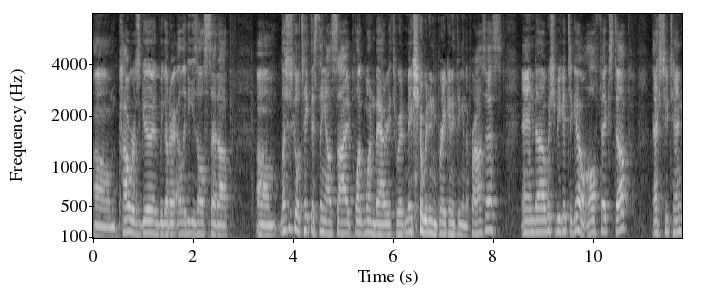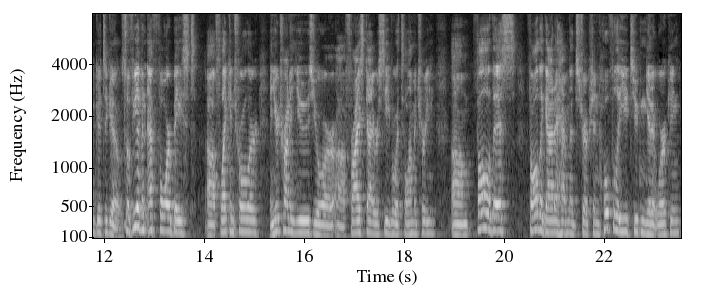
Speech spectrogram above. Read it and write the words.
um, power's good, we got our LEDs all set up. Um, let's just go take this thing outside, plug one battery through it, make sure we didn't break anything in the process, and uh, we should be good to go. All fixed up, X210 good to go. So if you have an F4 based uh, flight controller and you're trying to use your uh, FrSky receiver with telemetry, um, follow this, follow the guide I have in the description. Hopefully you too can get it working,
